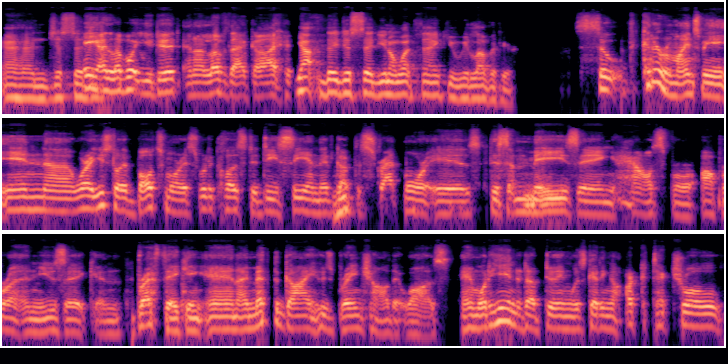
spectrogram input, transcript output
and just said, Hey, I love what you did. And I love that guy. Yeah. They just said, you know what? Thank you. We love it here. So it kind of reminds me in uh, where I used to live, Baltimore. It's really close to DC, and they've mm-hmm. got the Strathmore is this amazing house for opera and music and breathtaking. And I met the guy whose brainchild it was, and what he ended up doing was getting an architectural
